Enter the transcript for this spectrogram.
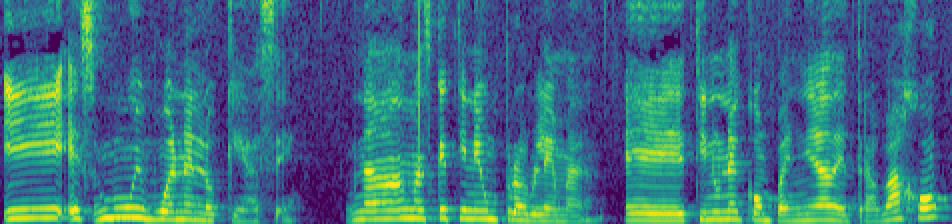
y es muy buena en lo que hace. Nada más que tiene un problema. Eh, tiene una compañía de trabajo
